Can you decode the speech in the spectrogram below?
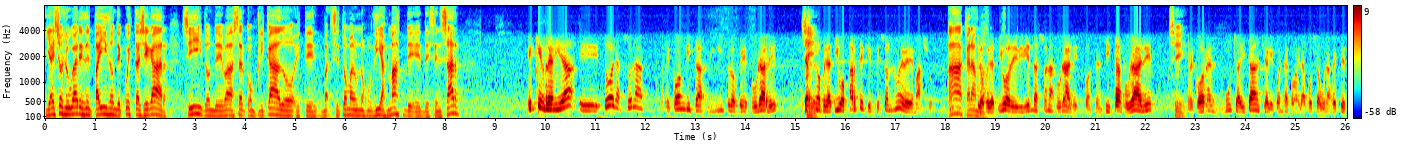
Y, a esos lugares del país donde cuesta llegar, ¿sí? Donde va a ser complicado, este, se toman unos días más de, de censar. Es que en realidad eh, todas las zonas recónditas, limítrofes, rurales, Sí. se hace un operativo aparte que empezó el 9 de mayo. Ah, El caramba. operativo de viviendas zonas rurales, con censistas rurales, Sí. recorren mucha distancia, que cuentan con el apoyo algunas veces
